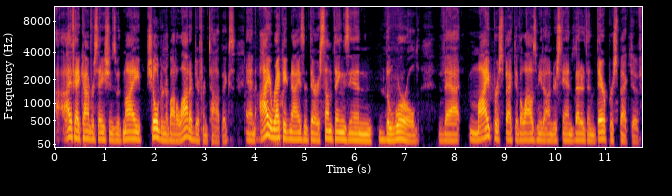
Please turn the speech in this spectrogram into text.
I've had conversations with my children about a lot of different topics, and I recognize that there are some things in the world that my perspective allows me to understand better than their perspective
